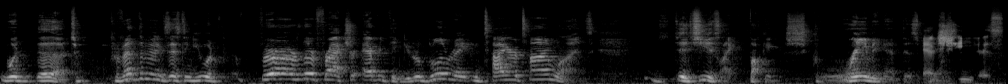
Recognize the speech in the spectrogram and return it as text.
would uh, to prevent them from existing, you would further fracture everything. You'd obliterate entire timelines. And she is like fucking screaming at this And point. she is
